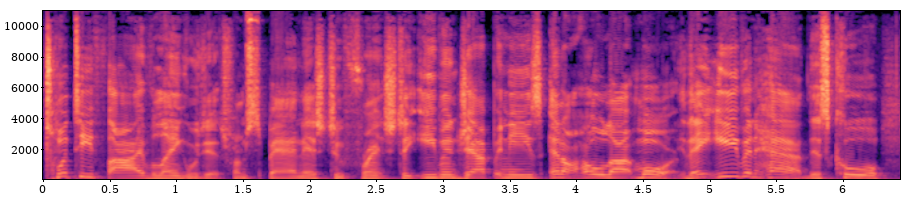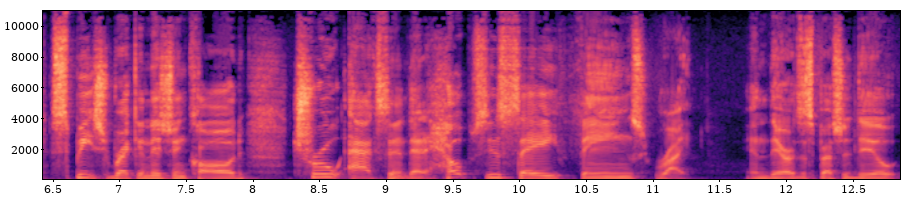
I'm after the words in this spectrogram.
25 languages from Spanish to French to even Japanese and a whole lot more. They even have this cool speech recognition called True Accent that helps you say things right. And there's a special deal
